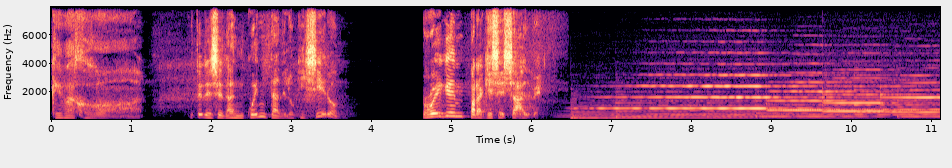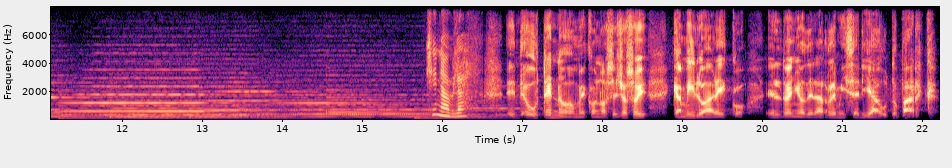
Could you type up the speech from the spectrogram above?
Qué bajón. ¿Ustedes se dan cuenta de lo que hicieron? Rueguen para que se salve. ¿Quién habla? Eh, usted no me conoce. Yo soy Camilo Areco, el dueño de la remisería Autopark.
